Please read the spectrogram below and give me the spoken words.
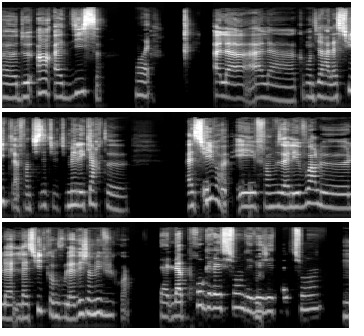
heu, de 1 à 10 Ouais. à la à la comment dire? À la suite là, enfin, tu sais, tu tu mets les cartes, heu, à suivre et enfin, vous allez voir le la la suite comme vous l'avez jamais vue, quoi. La progression des végétations, Mmh.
